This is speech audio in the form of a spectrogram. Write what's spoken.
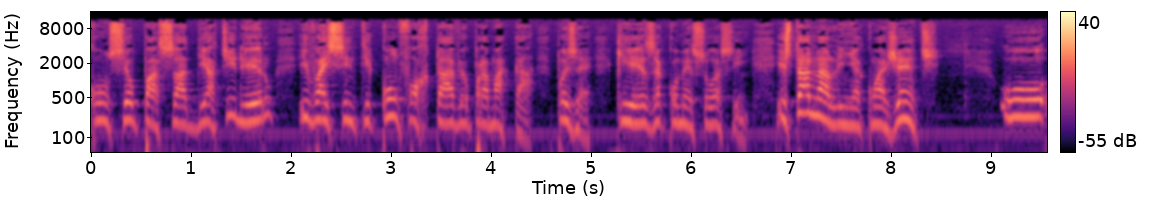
com o seu passado de artilheiro e vai se sentir confortável para marcar. Pois é, Chiesa começou assim. Está na linha com a gente o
